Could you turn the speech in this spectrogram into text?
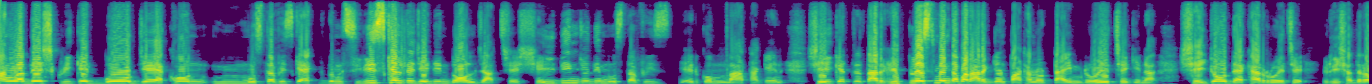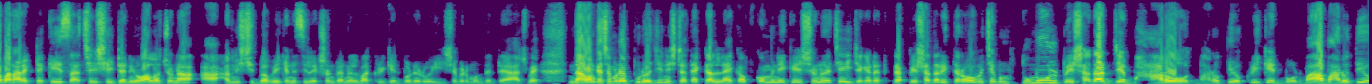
বাংলাদেশ ক্রিকেট বোর্ড যে এখন মুস্তাফিজকে একদম সিরিজ খেলতে যেই দিন দল যাচ্ছে, সেই দিন যদি মুস্তাফিজ এরকম না থাকেন, সেই ক্ষেত্রে তার রিপ্লেসমেন্ট আবার আরেকজন পাঠানোর টাইম রয়েছে কিনা, সেইটাও দেখার রয়েছে। রিশাদের আবার আরেকটা কেস আছে, সেইটা নিয়েও আলোচনা নিশ্চিতভাবে এখানে সিলেকশন প্যানেল বা ক্রিকেট বোর্ডের ওই হিসেবের মধ্যে আসবে। কিন্তু আমার কাছে মনে হয় পুরো জিনিসটাতে একটা ল্যাক অফ কমিউনিকেশন হয়েছে, এই জায়গাটাতে একটা পেশাদারিত্বের অভাব হয়েছে এবং তুমুল পেশাদার যে ভারত, ভারতীয় ক্রিকেট বোর্ড বা ভারতীয়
